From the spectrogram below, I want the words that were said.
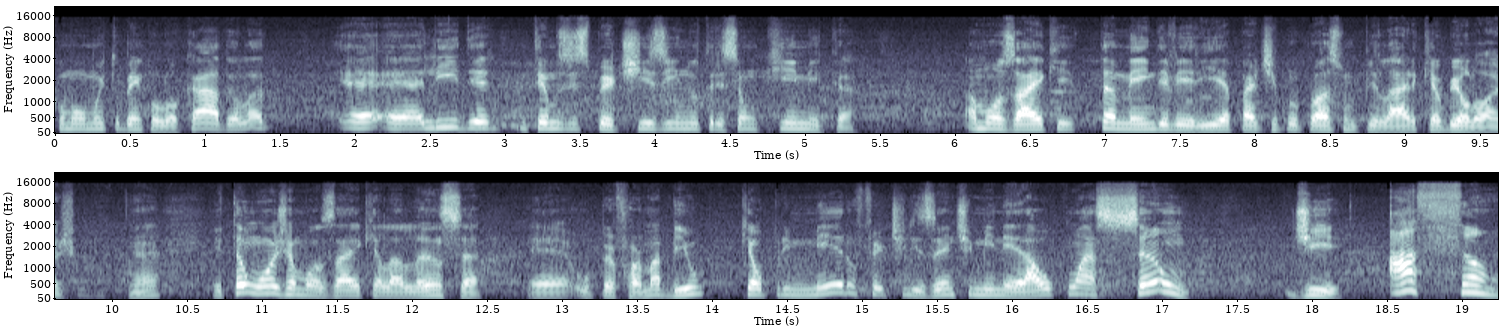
como muito bem colocado, ela é, é líder em termos de expertise em nutrição química. A Mosaic também deveria partir para o próximo pilar, que é o biológico. Né? Então hoje a Mosaic ela lança é, o Performabil, que é o primeiro fertilizante mineral com ação de ação,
